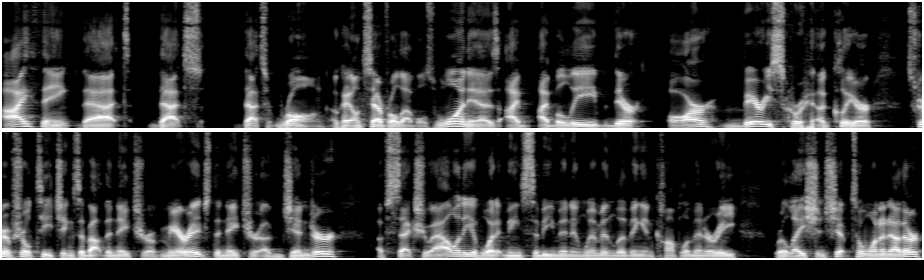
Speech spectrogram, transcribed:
I think that that's that's wrong. Okay, on several levels. One is I I believe there are very uh, clear scriptural teachings about the nature of marriage, the nature of gender, of sexuality, of what it means to be men and women living in complementary relationship to one another.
